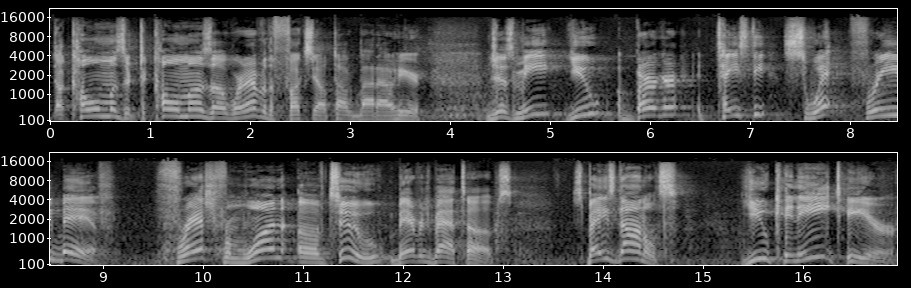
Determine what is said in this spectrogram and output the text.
Tacomas or Tacomas or whatever the fucks y'all talk about out here. Just me, you, a burger, and tasty, sweat free bev. Fresh from one of two beverage bathtubs. Space Donald's. You can eat here.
